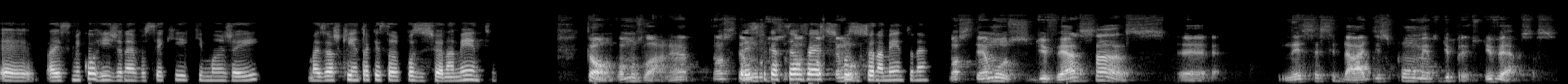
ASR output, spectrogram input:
é, aí você me corrija, né? Você que, que manja aí, mas acho que entra a questão de posicionamento. Então, vamos lá, né? Nós temos, Precificação versus temos, posicionamento, né? Nós temos diversas é, necessidades para um aumento de preço, diversas.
